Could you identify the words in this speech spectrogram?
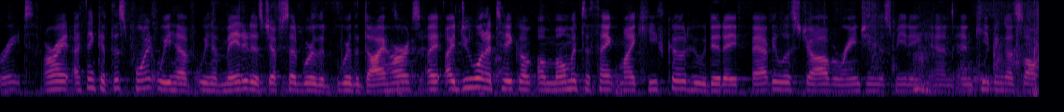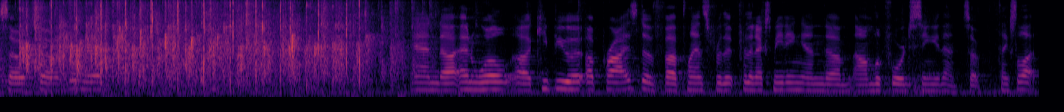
Great. All right, I think at this point, we have, we have made it. As Jeff said, we're the, we're the diehards. I, I do want to take a, a moment to thank Mike Heathcote, who did a fabulous job arranging this meeting and, and keeping us all so, so. And, uh, and we'll uh, keep you apprised of uh, plans for the, for the next meeting, and um, look forward to seeing you then. So, thanks a lot.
